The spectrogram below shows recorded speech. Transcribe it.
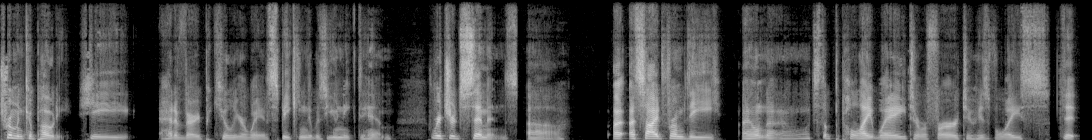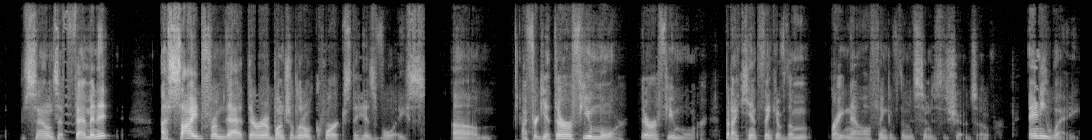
Truman Capote, he had a very peculiar way of speaking that was unique to him. Richard Simmons, uh, aside from the, I don't know, what's the polite way to refer to his voice that sounds effeminate? Aside from that, there are a bunch of little quirks to his voice. Um, I forget, there are a few more. There are a few more, but I can't think of them right now. I'll think of them as soon as the show's over. Anyway,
